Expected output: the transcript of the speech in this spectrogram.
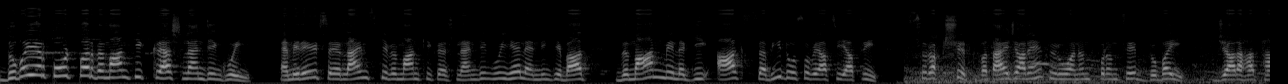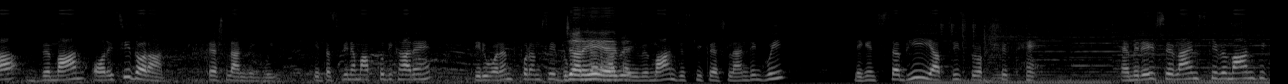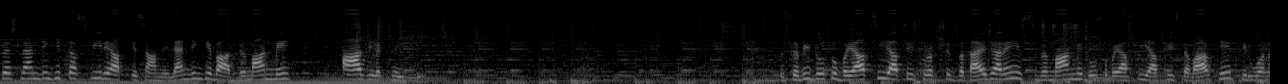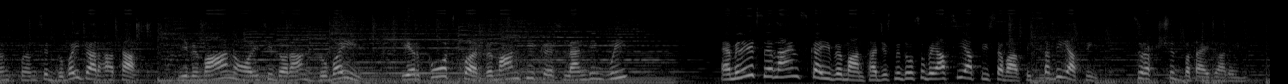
Dubai airport पर विमान की क्रैश लैंडिंग हुई। एमिरेट्स एयरलाइंस के विमान की क्रैश लैंडिंग हुई है। लैंडिंग के बाद विमान में लगी आग सभी दो सौ बयासी यात्री सुरक्षित। बताए जा रहे हैं तिरुवनंतपुरम से दुबई जा रहा था विमान और इसी दौरान क्रैश लैंडिंग हुई। ये तस्वीर हम आपको दिखा रहे हैं। तिरुवनंतपुरम से दुबई जा रहा था विमान जिसकी क्रैश लैंडिंग हुई लेकिन सभी यात्री सुरक्षित हैं। एमिरेट्स एयरलाइंस के विमान की क्रैश लैंडिंग की तस्वीरें आपके सामने। लैंडिंग के बाद विमान में आग लग गई थी। सभी दो सौ बयासी यात्री सुरक्षित बताए जा रहे हैं। इस विमान में दो सौ बयासी यात्री सवार थे। तिरुवनंतपुरम से दुबई जा रहा था ये विमान और इसी दौरान दुबई एयरपोर्ट पर विमान की क्रैश लैंडिंग हुई। एमिरेट्स एयरलाइंस का ये विमान था जिसमें दो सौ बयासी यात्री सवार थे। सभी यात्री सुरक्षित बताए जा रहे हैं।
